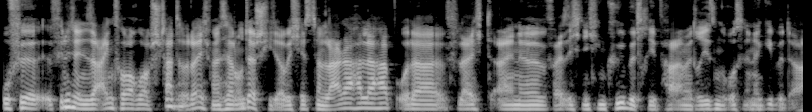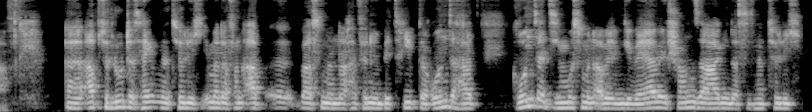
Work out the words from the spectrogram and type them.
wofür findet denn dieser Eigenverbrauch überhaupt statt, oder? Ich meine, es ist ja ein Unterschied, ob ich jetzt eine Lagerhalle habe oder vielleicht eine, weiß ich nicht, einen Kühlbetrieb habe mit riesengroßem Energiebedarf. Äh, absolut, das hängt natürlich immer davon ab, äh, was man nachher für einen Betrieb darunter hat. Grundsätzlich muss man aber im Gewerbe schon sagen, dass es natürlich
